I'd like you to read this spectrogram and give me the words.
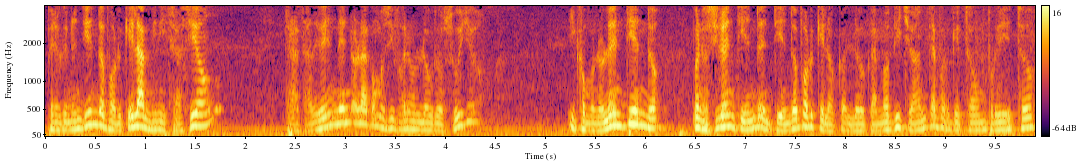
pero que no entiendo por qué la administración trata de vendérnosla como si fuera un logro suyo. Y como no lo entiendo bueno sí lo entiendo entiendo porque lo, lo que hemos dicho antes porque esto es un proyecto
